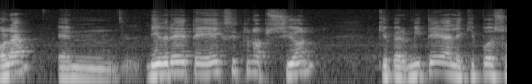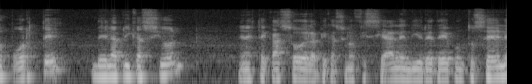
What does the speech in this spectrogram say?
Hola, en LibreTE existe una opción que permite al equipo de soporte de la aplicación, en este caso de la aplicación oficial en librete.cl,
